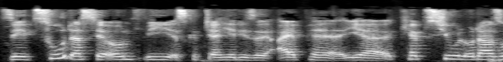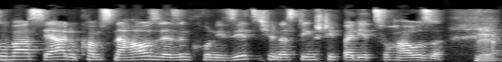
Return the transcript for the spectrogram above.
seht zu, dass ihr irgendwie, es gibt ja hier diese iPad, ihr Capsule oder sowas, ja, du kommst nach Hause, der synchronisiert sich und das Ding steht bei dir zu Hause. ja.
